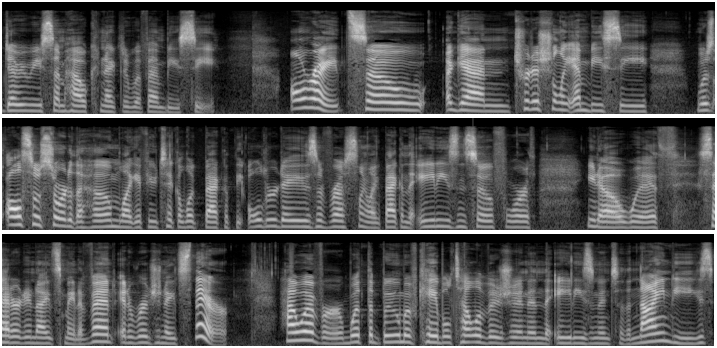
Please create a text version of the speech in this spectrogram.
WWE somehow connected with NBC. All right, so again, traditionally NBC was also sort of the home. Like if you take a look back at the older days of wrestling, like back in the 80s and so forth, you know, with Saturday night's main event, it originates there. However, with the boom of cable television in the 80s and into the 90s,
